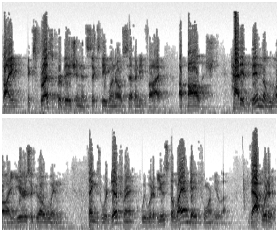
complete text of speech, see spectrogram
by express provision in 61075 abolished. Had it been the law years ago when things were different, we would have used the Landay formula. That would have,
